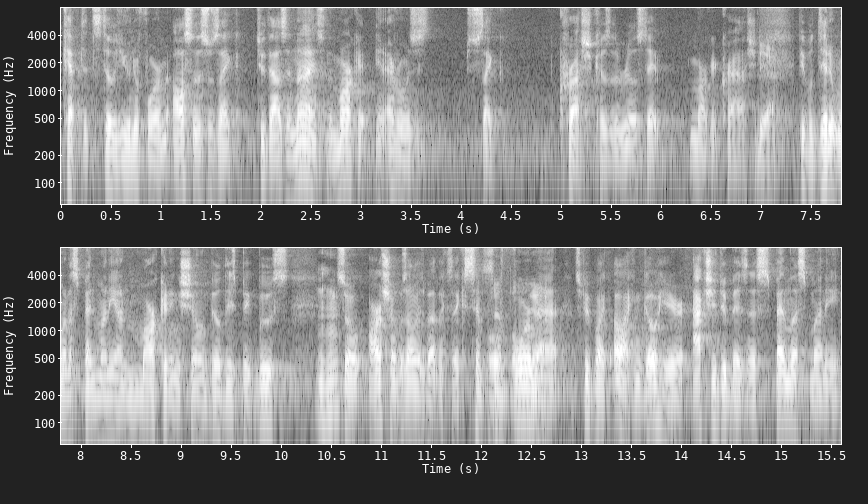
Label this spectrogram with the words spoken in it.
kept it still uniform. Also, this was like 2009, so the market, you know, everyone was just, just like crushed because of the real estate market crash. Yeah. People didn't want to spend money on marketing show and build these big booths. So our show was always about like, like simple, Mm-hmm. Simple, format. yeah. So people are like, oh, I can go here, actually do business, spend less money,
